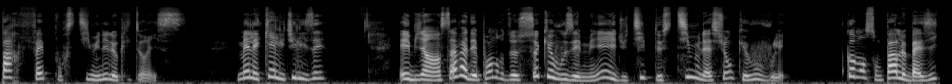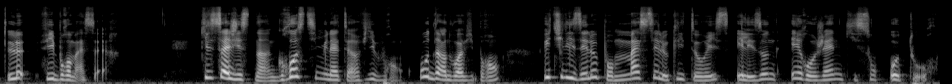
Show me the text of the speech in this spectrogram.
parfaits pour stimuler le clitoris. Mais lesquels utiliser? Eh bien, ça va dépendre de ce que vous aimez et du type de stimulation que vous voulez. Commençons par le basique, le vibromasseur. Qu'il s'agisse d'un gros stimulateur vibrant ou d'un doigt vibrant, utilisez-le pour masser le clitoris et les zones érogènes qui sont autour.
